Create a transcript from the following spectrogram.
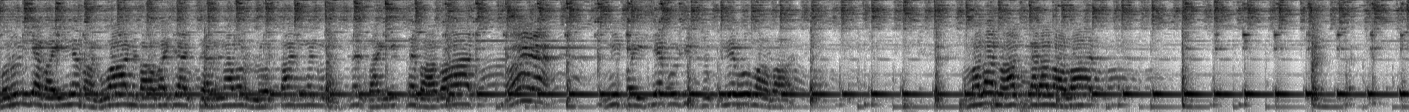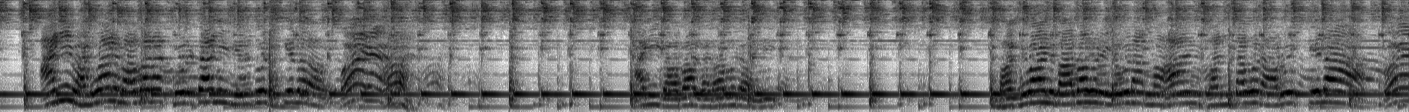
म्हणून त्या बाईने भगवान बाबाच्या चरणावर लोटांगण घातलं सांगितलं बाबा मी मी पैशापोटी चुकले हो बाबा? मला माफ करा बाबा. आणि भगवान बाबाला कोर्टाने निर्दोष केलं. आणि बाबा घरावर आले. भगवान बाबावर एवढा महान संतावर आरोप केला. बर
